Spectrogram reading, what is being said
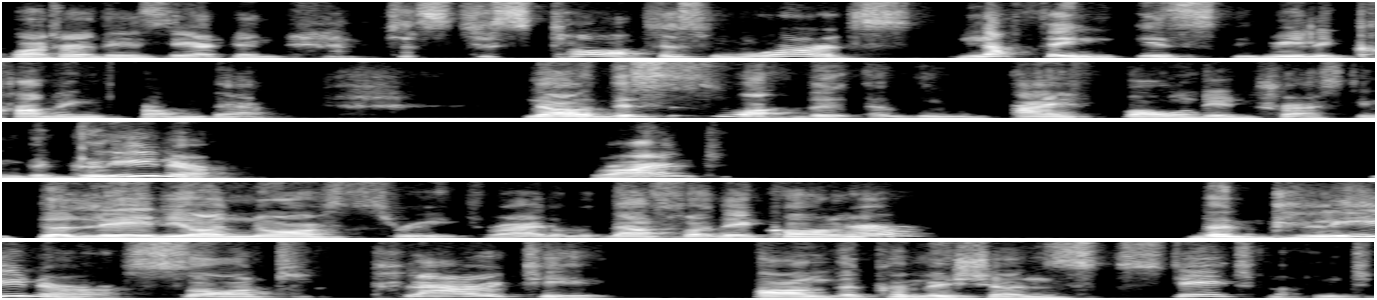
what are they saying? Just, just talk, just words. Nothing is really coming from them. Now, this is what the, I found interesting. The Gleaner, right? The lady on North Street, right? That's what they call her. The Gleaner sought clarity on the commission's statement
